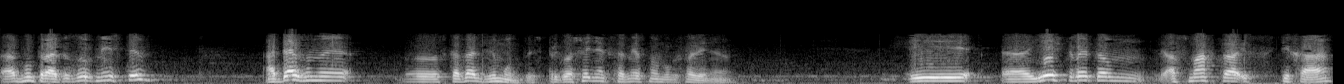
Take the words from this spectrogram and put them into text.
одну трапезу вместе, обязаны э, сказать зимун, то есть приглашение к совместному благословению. И э, есть в этом асмахта из стиха,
